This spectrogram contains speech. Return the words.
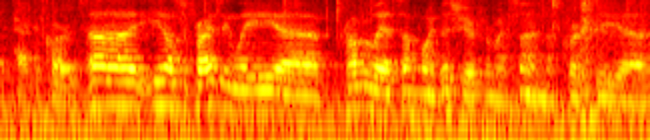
a pack of cards? Uh, you know, surprisingly, uh, probably at some point this year for my son. Of course, he uh,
